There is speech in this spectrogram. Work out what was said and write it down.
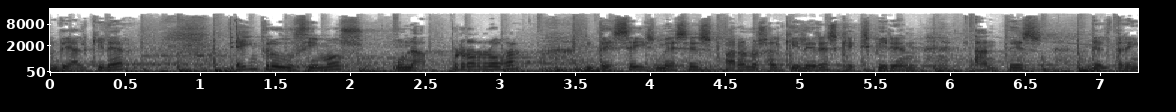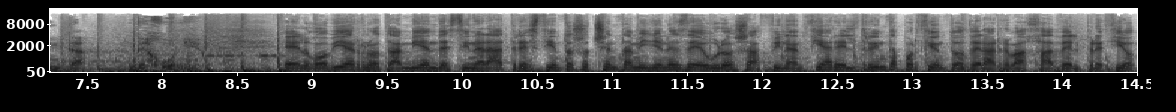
de alquiler e introducimos una prórroga de seis meses para los alquileres que expiren antes del 30 de junio. El Gobierno también destinará 380 millones de euros a financiar el 30% de la rebaja del precio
